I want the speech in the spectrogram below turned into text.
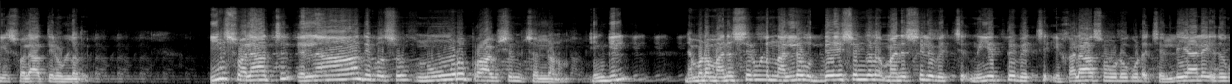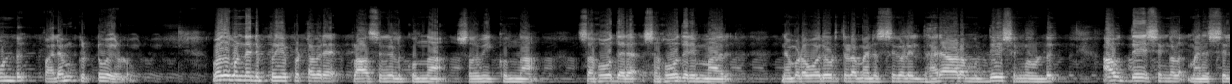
ഈ സ്വലാത്തിലുള്ളത്. ഈ സ്വലാത്ത് എല്ലാ ദിവസവും നൂറ് പ്രാവശ്യം ചൊല്ലണം. എങ്കിൽ നമ്മുടെ മനസ്സിലുള്ള നല്ല ഉദ്ദേശങ്ങൾ മനസ്സിൽ വെച്ച് നിയത്ത് വെച്ച് ഇഹലാസോടുകൂടെ ചൊല്ലിയാലേ ഇതുകൊണ്ട് ഫലം കിട്ടുകയുള്ളൂ. അപ്പൊ അതുകൊണ്ട് എന്റെ പ്രിയപ്പെട്ടവരെ ക്ലാസ് കേൾക്കുന്ന ശ്രവിക്കുന്ന സഹോദര സഹോദരിമാർ നമ്മുടെ ഓരോരുത്തരുടെ മനസ്സുകളിൽ ധാരാളം ഉദ്ദേശങ്ങളുണ്ട്. ആ ഉദ്ദേശങ്ങൾ മനസ്സിൽ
